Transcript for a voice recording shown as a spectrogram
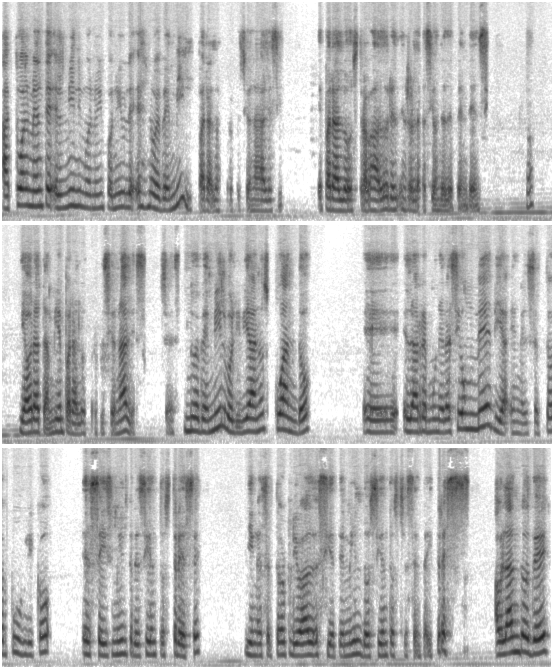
actualmente el mínimo no imponible es 9.000 para los profesionales para los trabajadores en relación de dependencia, y ahora también para los profesionales. O sea, 9.000 bolivianos cuando la remuneración media en el sector público es 6.313 y en el sector privado es 7.263. Hablando de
